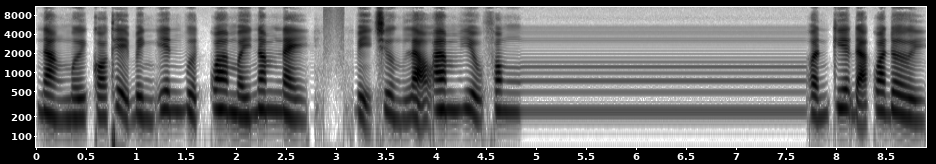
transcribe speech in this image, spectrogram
nàng mới có thể bình yên vượt qua mấy năm này. Vị trưởng lão am hiểu phong ấn kia đã qua đời,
